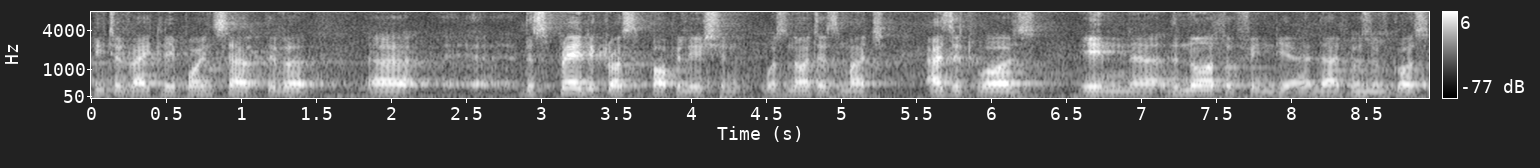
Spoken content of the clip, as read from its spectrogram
Peter rightly points out, there were, the spread across the population was not as much as it was in uh, the north of India, and that was, mm. of course,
